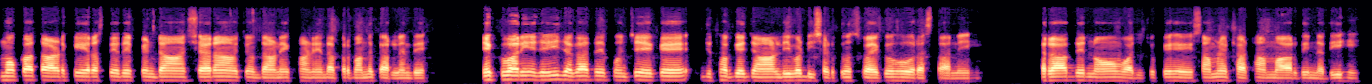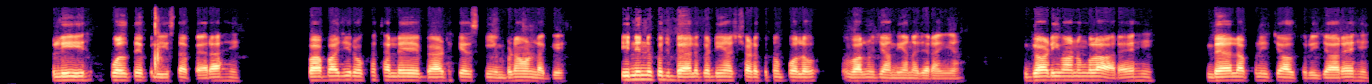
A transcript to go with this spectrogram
ਮੌਕਾ ਤਾੜ ਕੇ ਰਸਤੇ ਦੇ ਪਿੰਡਾਂ, ਸ਼ਹਿਰਾਂ ਵਿੱਚੋਂ ਦਾਣੇ ਖਾਣੇ ਦਾ ਪ੍ਰਬੰਧ ਕਰ ਲੈਂਦੇ। ਇੱਕ ਵਾਰੀ ਅਜਿਹੀ ਜਗ੍ਹਾ ਤੇ ਪਹੁੰਚੇ ਕਿ ਜਿੱਥੋਂ ਅੱਗੇ ਜਾਣ ਲਈ ਵੱਡੀ ਸੜਕ ਤੋਂ ਸਿਵਾਏ ਕੋਈ ਹੋਰ ਰਸਤਾ ਨਹੀਂ। ਰਾਤ ਦੇ 9 ਵਜ ਚੁੱਕੇ ਹੈ। ਸਾਹਮਣੇ ਠਾਠਾ ਮਾਰਦੀ ਨਦੀ ਹੀ। ਪੁਲਿਸ, ਪੁਲ ਤੇ ਪੁਲਿਸ ਦਾ ਪਹਿਰਾ ਹੈ। ਬਾਬਾ ਜੀ ਰੁੱਖ ਥੱਲੇ ਬੈਠ ਕੇ ਸਕੀਮ ਬਣਾਉਣ ਲੱਗੇ। ਇੰਨੇ ਨੂੰ ਕੁਝ ਬੈਲ ਗੱਡੀਆਂ ਸੜਕ ਤੋਂ ਪੁਲ ਵੱਲ ਨੂੰ ਜਾਂਦੀਆਂ ਨਜ਼ਰ ਆਈਆਂ। ਗਾੜੀ ਵਾਂ ਨੂੰ ਘਲਾ ਰਹੇ ਸੀ। ਬੈਲ ਆਪਣੀ ਚਾਲ ਤੁਰੀ ਜਾ ਰਹੇ ਸੀ।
